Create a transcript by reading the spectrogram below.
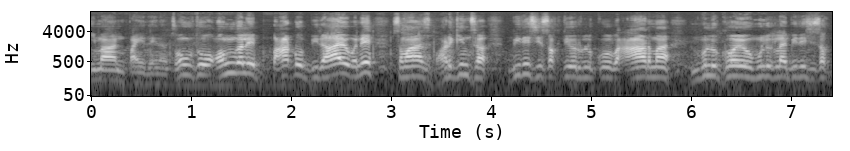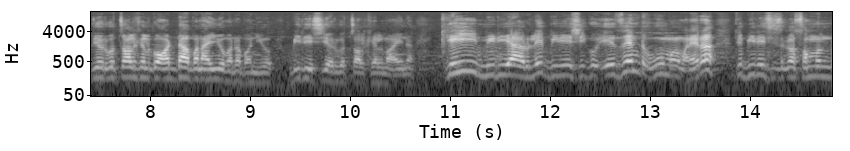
इमान पाइँदैन। चौथो अङ्गले बाटो बिरायो भने समाज भड्किन्छ। विदेशी शक्तिहरूको आडमा मुलुक गयो मुलुकलाई विदेशी शक्तिहरूको चलखेलको अड्डा बनाइयो भनेर भनियो। विदेशीहरूको चलखेलमा होइन। केही मिडियाहरूले विदेशीको एजेन्ट हुँ म भनेर त्यो विदेशीसँग सम्बन्ध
